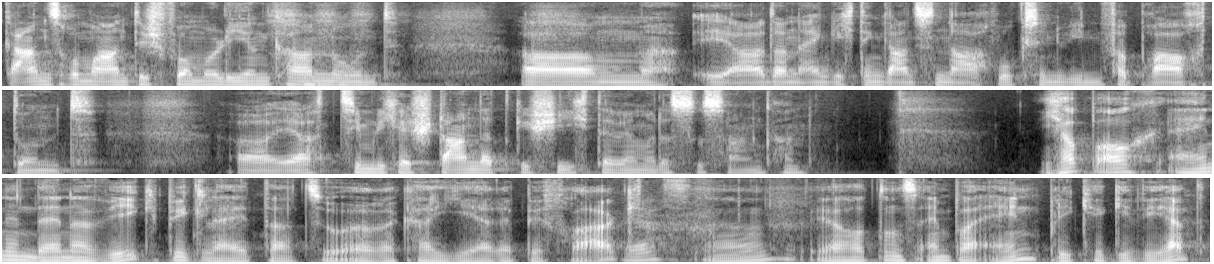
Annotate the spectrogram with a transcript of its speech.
ganz romantisch formulieren kann und ähm, ja, dann eigentlich den ganzen Nachwuchs in Wien verbracht und äh, ja, ziemliche Standardgeschichte, wenn man das so sagen kann. Ich habe auch einen deiner Wegbegleiter zu eurer Karriere befragt. Ja. Ja, er hat uns ein paar Einblicke gewährt.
